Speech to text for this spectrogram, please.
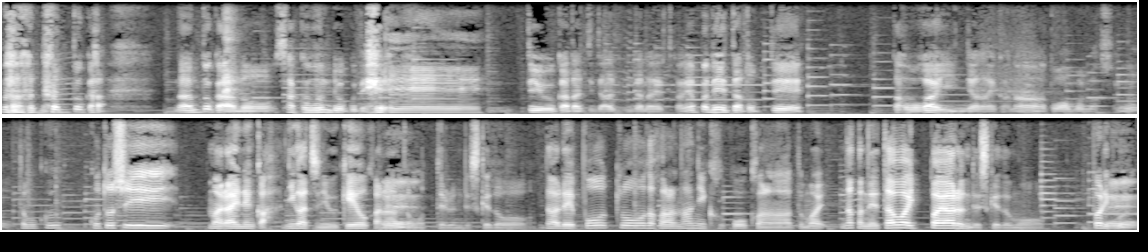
まあなんとかなんとかあの作文力でえっていう形だじゃないですかね。やっぱデータ取ってた方がいいんじゃないかなとは思います、うん。ー、僕今年まあ来年か。2月に受けようかなと思ってるんですけど、だからレポートだから何書こうかなと。まあなんかネタはいっぱいあるんですけどもやっぱりこう、え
